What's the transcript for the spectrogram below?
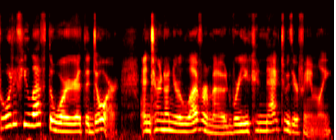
But what if you left the warrior at the door and turned on your lover mode where you connect with your family?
